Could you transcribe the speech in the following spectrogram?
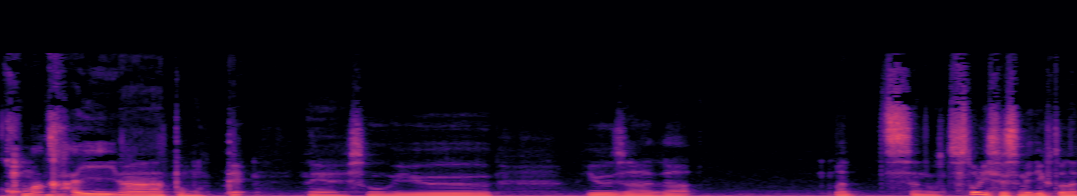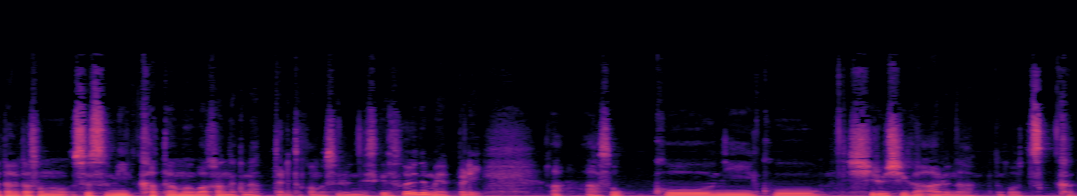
細かいなと思って、ね、そういうユーザーが、まあ、そのストーリー進めていくとなかなかその進み方もわかんなくなったりとかもするんですけど、それでもやっぱり、あ、あそこにこう、印があるな、こうつか、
